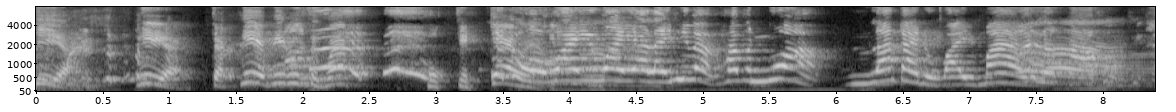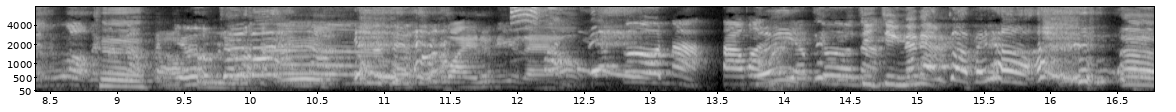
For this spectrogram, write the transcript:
พี่อะพี่อะจากพี่อะพี่รู้สึกว่า หกเจ็ดแก้วหัเนี่วยวัยวัยอะไรที่แบบถ้ามันง่วงร่างกายหนูไวมากเลยเลือดตาผมถึงจะดูออกเลยคือเยอะมากคนไวเรื่องนี้อยู่แล้ว เกินอะ ตาหวานเสียบเกินจริง ๆนะเนี่ยเกิดไปเถอะเออ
